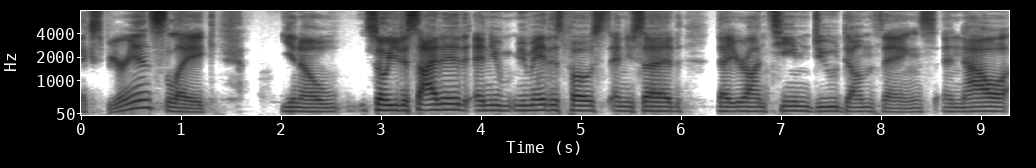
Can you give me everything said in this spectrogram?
experience? Like, you know, so you decided and you you made this post and you said that you're on team do dumb things and now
